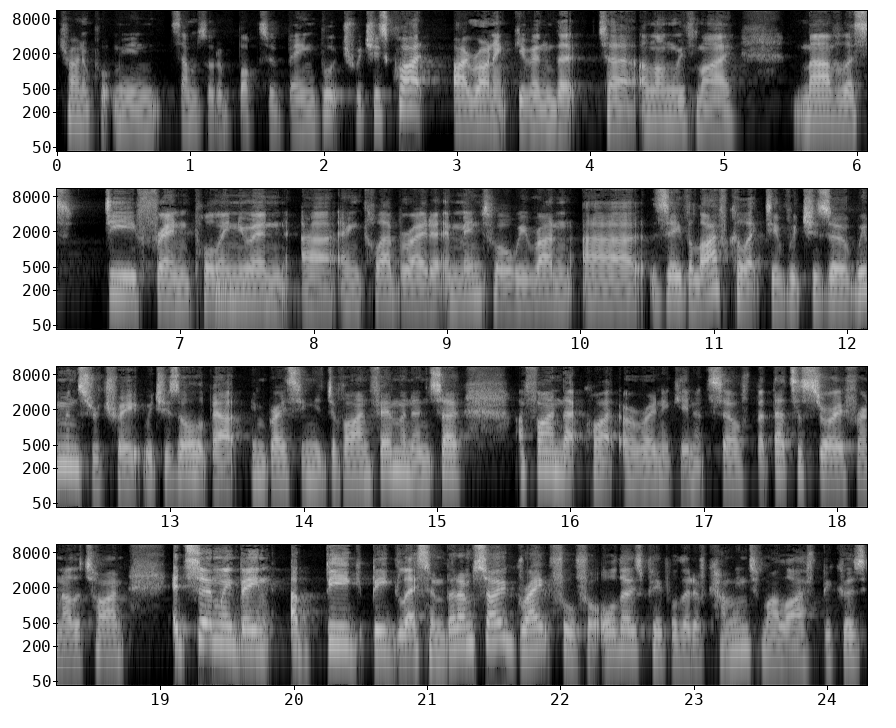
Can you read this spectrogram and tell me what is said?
trying to put me in some sort of box of being butch, which is quite ironic given that uh, along with my marvelous dear friend Pauline Nguyen uh, and collaborator and mentor, we run uh, Ziva Life Collective, which is a women's retreat, which is all about embracing your divine feminine. So I find that quite ironic in itself, but that's a story for another time. It's certainly been a big, big lesson, but I'm so grateful for all those people that have come into my life because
